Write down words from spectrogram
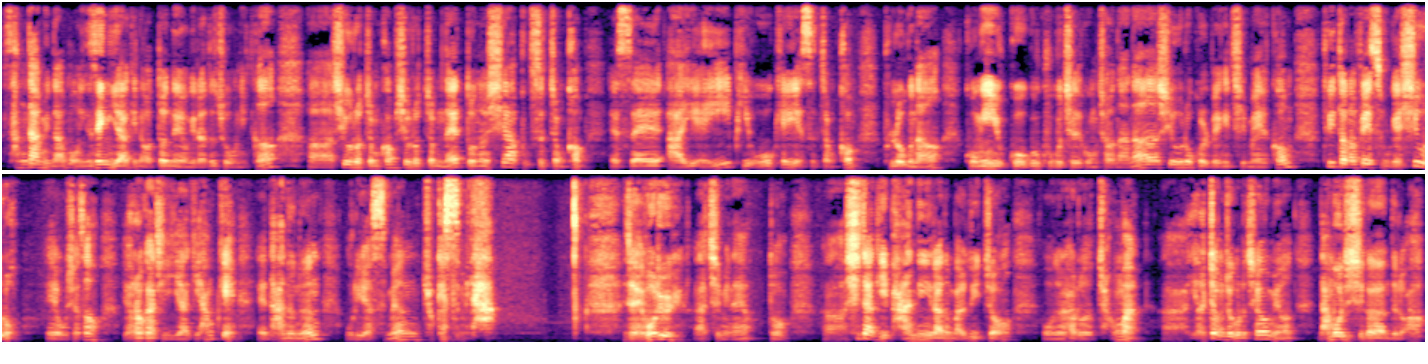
상담이나 뭐 인생 이야기나 어떤 내용이라도 좋으니까 어, siwo.com, siwo.net 또는 siabooks.com, s-i-a-b-o-k-s.com 블로그나 026959-9970 전화나 siwo 골뱅이 gmail.com 트위터나 페이스북에 siwo 에 오셔서 여러 가지 이야기 함께 나누는 우리였으면 좋겠습니다. 이제 월요일 아침이네요. 또 어, 시작이 반이라는 말도 있죠. 오늘 하루 정말 아, 열정적으로 채우면 나머지 시간들 아,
